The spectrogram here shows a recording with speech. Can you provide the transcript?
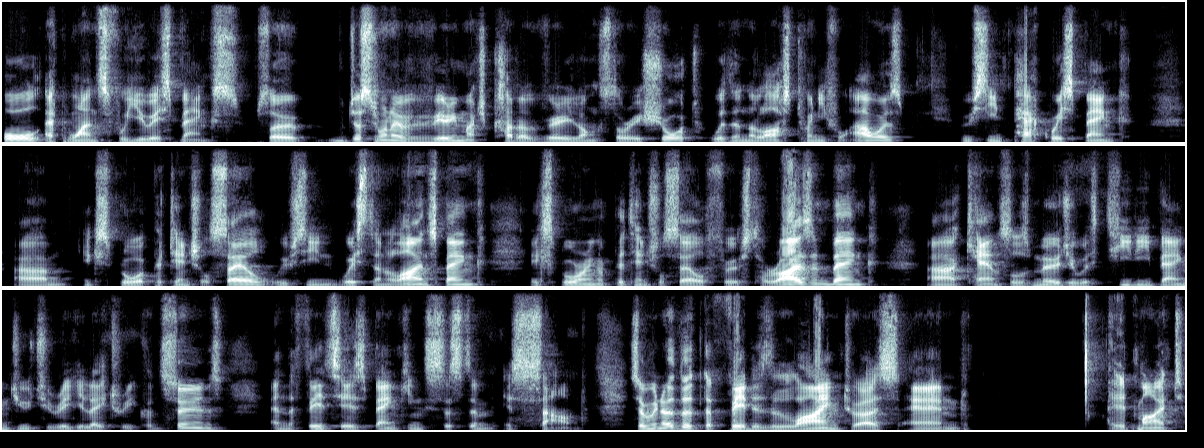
all at once for US banks. So just want to very much cut a very long story short. Within the last 24 hours, we've seen PacWest Bank um, explore a potential sale. We've seen Western Alliance Bank exploring a potential sale. First Horizon Bank uh, cancels merger with TD Bank due to regulatory concerns. And the Fed says banking system is sound. So we know that the Fed is lying to us and it might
